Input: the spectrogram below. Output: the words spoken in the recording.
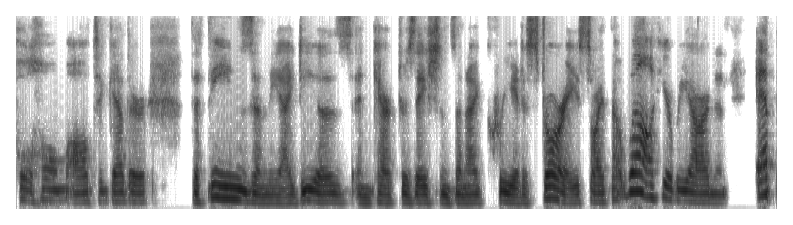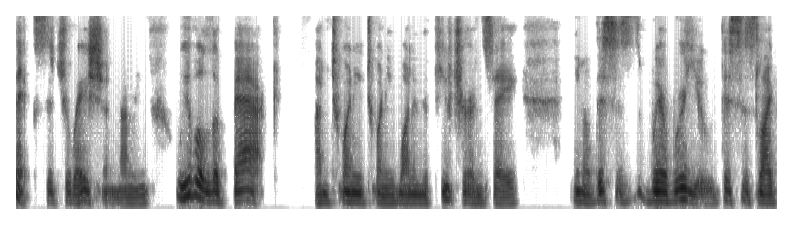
pull home all together the themes and the ideas and characterizations and I create a story. So I thought, well, here we are in an epic situation. I mean, we will look back on 2021 in the future and say, you know, this is where were you? This is like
